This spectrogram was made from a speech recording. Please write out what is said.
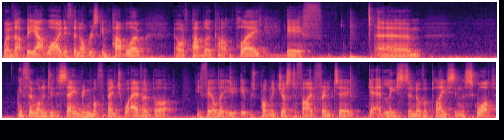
whether that be out wide if they're not risking Pablo, or if Pablo can't play, if um, if they want to do the same, bring him off the bench, whatever. But you feel that it was probably justified for him to get at least another place in the squad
